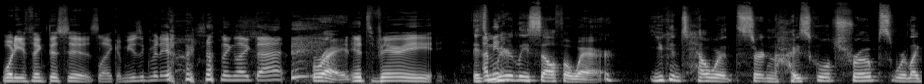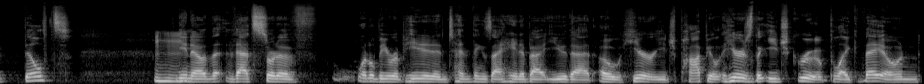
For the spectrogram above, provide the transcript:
What do you think this is? Like a music video or something like that? Right. It's very. It's I mean- weirdly self-aware. You can tell where certain high school tropes were like built. Mm-hmm. You know that that's sort of what'll be repeated in 10 things i hate about you that oh here each popular here's the each group like they own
